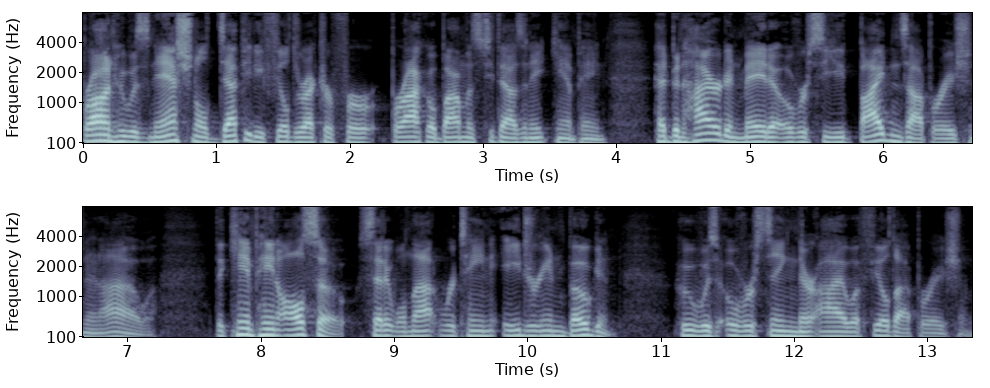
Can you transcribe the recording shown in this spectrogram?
Braun, who was national deputy field director for Barack Obama's 2008 campaign, had been hired in May to oversee Biden's operation in Iowa. The campaign also said it will not retain Adrian Bogan, who was overseeing their Iowa field operation.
